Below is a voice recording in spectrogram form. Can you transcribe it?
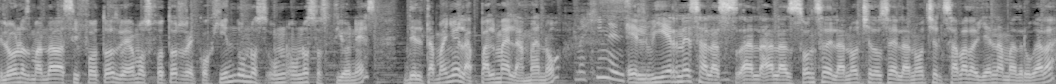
Y luego nos mandaba así fotos, veíamos fotos recogiendo unos, un- unos ostiones del tamaño de la palma de la mano. Imagínense. El viernes a las, a, la- a las 11 de la noche, 12 de la noche, el sábado ya en la madrugada,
